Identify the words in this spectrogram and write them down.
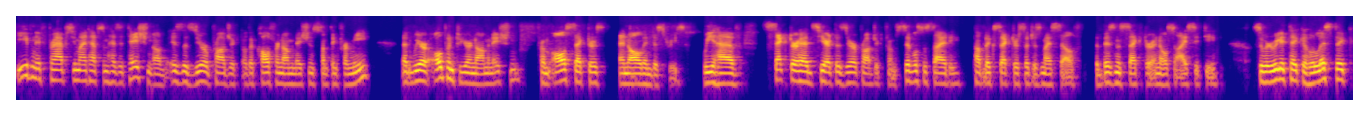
even if perhaps you might have some hesitation of, is the zero project or the call for nominations something for me, that we are open to your nomination from all sectors and all industries. We have sector heads here at the Zero Project from civil society, public sector such as myself, the business sector, and also ICT. So we really take a holistic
